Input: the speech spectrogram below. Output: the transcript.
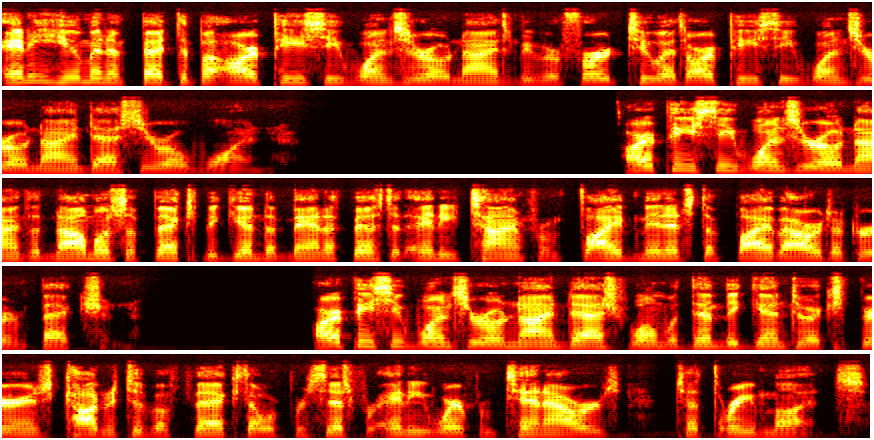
Any human infected by RPC-109 is to be referred to as RPC-109-01. RPC-109's anomalous effects begin to manifest at any time from 5 minutes to 5 hours after infection. RPC-109-1 would then begin to experience cognitive effects that will persist for anywhere from 10 hours to 3 months.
